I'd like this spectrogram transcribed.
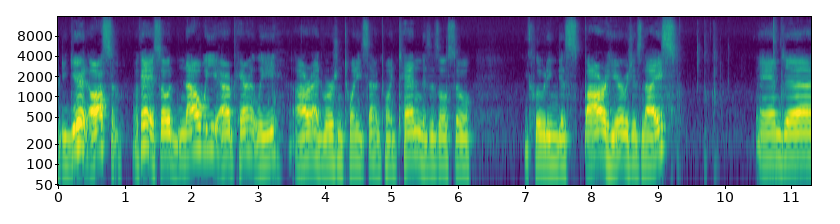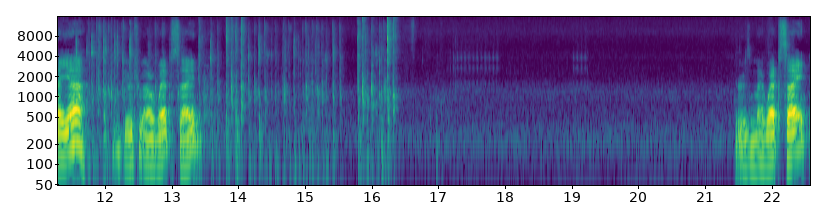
Pretty good, awesome. Okay, so now we are apparently are at version 27.10. This is also including this bar here, which is nice. And uh, yeah, go to our website. There is my website.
